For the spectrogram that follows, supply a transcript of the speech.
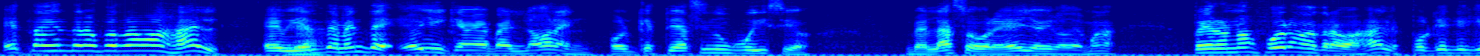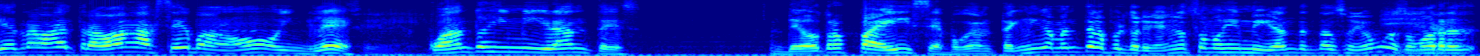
Esta gente no fue a trabajar. Evidentemente, oye, que me perdonen, porque estoy haciendo un juicio, ¿verdad? Sobre ellos y lo demás. Pero no fueron a trabajar, porque el que quiere trabajar, trabaja, sepa o no inglés. Sí. ¿Cuántos inmigrantes de otros países? Porque técnicamente los puertorriqueños somos inmigrantes en Estados Unidos porque somos,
